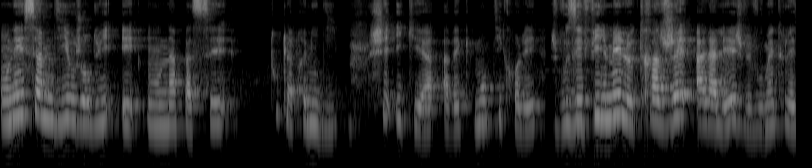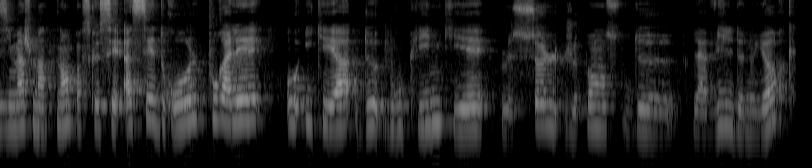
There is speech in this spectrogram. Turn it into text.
On est samedi aujourd'hui et on a passé toute l'après-midi chez Ikea avec mon petit crollet. Je vous ai filmé le trajet à l'aller, je vais vous mettre les images maintenant parce que c'est assez drôle pour aller au Ikea de Brooklyn qui est le seul je pense de la ville de New York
